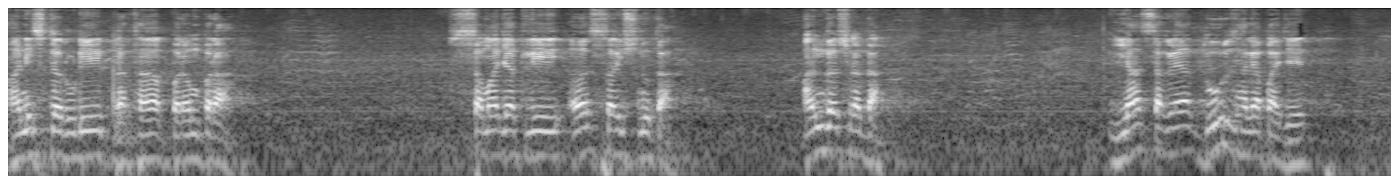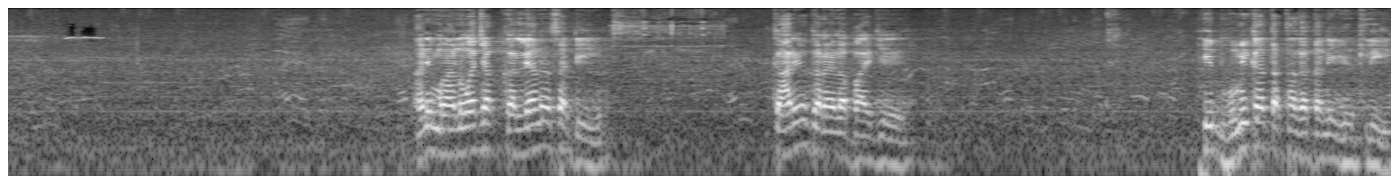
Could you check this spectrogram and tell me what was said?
अनिष्ट रूढी प्रथा परंपरा समाजातली असहिष्णुता अंधश्रद्धा या सगळ्या दूर झाल्या पाहिजेत. आणि मानवाच्या कल्याणासाठी कार्य करायला पाहिजे. ही भूमिका तथागतांनी घेतली.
